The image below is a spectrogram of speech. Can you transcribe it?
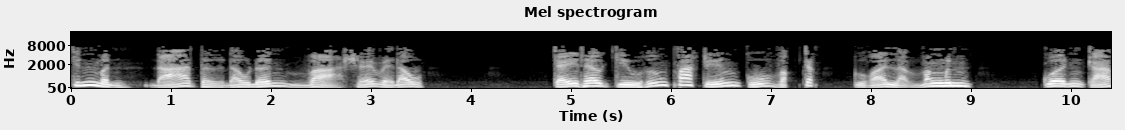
chính mình đã từ đâu đến và sẽ về đâu. Chạy theo chiều hướng phát triển của vật chất gọi là văn minh, quên cả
